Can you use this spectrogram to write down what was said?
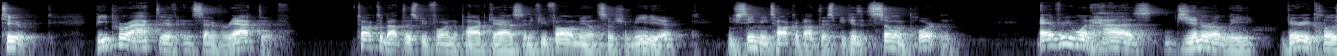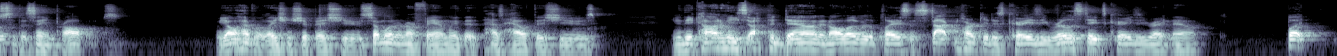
Two, be proactive instead of reactive I've talked about this before in the podcast, and if you follow me on social media, you've seen me talk about this because it's so important. Everyone has generally very close to the same problems. We all have relationship issues, someone in our family that has health issues. You know, the economy's up and down and all over the place. The stock market is crazy. Real estate's crazy right now. But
